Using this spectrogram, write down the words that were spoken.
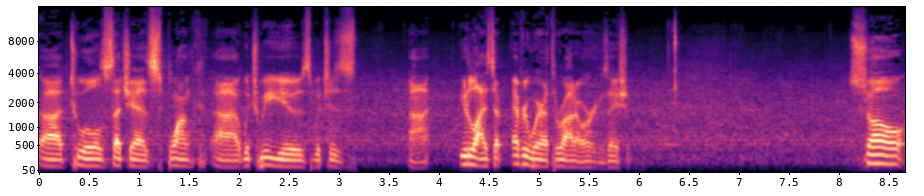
uh, tools such as Splunk, uh, which we use, which is uh, utilized everywhere throughout our organization. So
